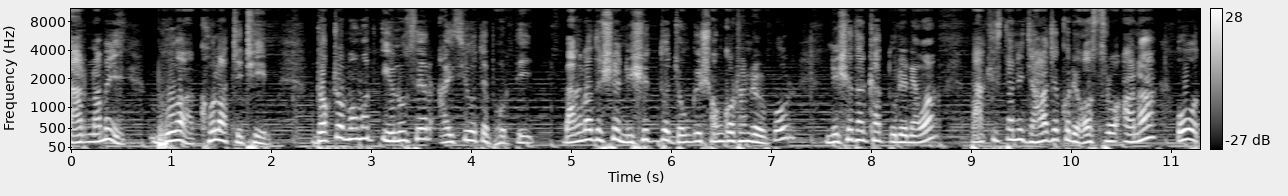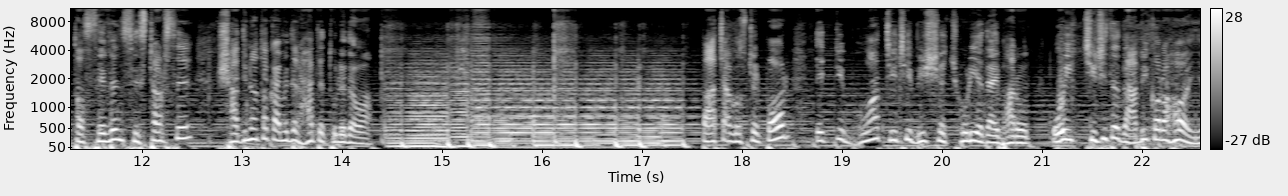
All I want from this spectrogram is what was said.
তার নামে ভুয়া খোলা চিঠি। ডক্টর মোহাম্মদ ইউনুসের আইসিইউতে ভর্তি। বাংলাদেশের নিষিদ্ধ জঙ্গি সংগঠনের উপর নিষেধাজ্ঞা তুলে নেওয়া, পাকিস্তানি জাহাজে করে অস্ত্র আনা ও তা সেভেন সিস্টার্সে স্বাধীনতাকামীদের হাতে তুলে দেওয়া। পাঁচ আগস্টের পর একটি ভুয়া চিঠি বিশ্বে ছড়িয়ে দেয় ভারত। ওই চিঠিতে দাবি করা হয়,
